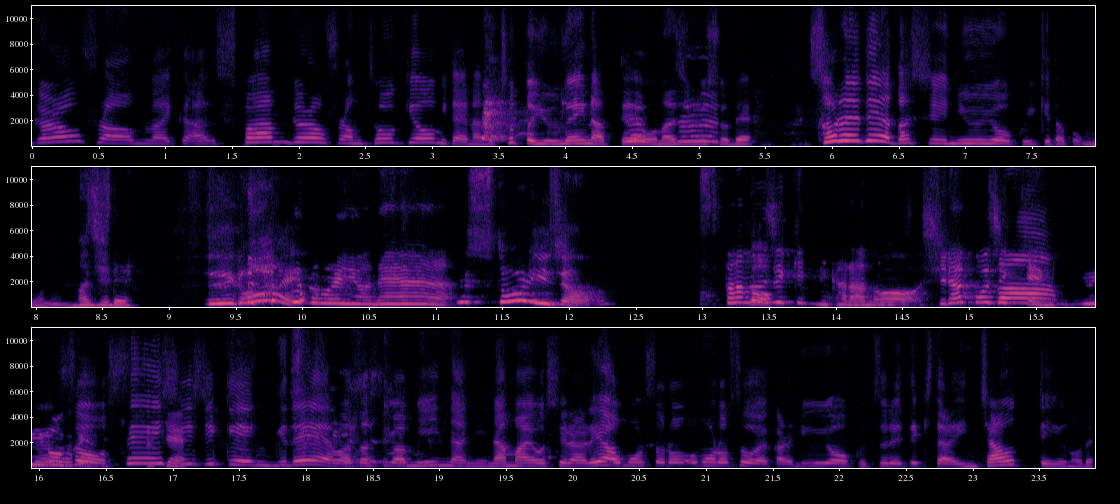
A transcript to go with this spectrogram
girl from like a sperm girl from Tokyo」みたいなんでちょっと有名になって同じ部署でそれで私ニューヨーク行けたと思うねんマジですごい。すごいよね。ストーリーじゃん。スパム事件からの白子事件。ニューヨークそう。静止事件で私はみんなに名前を知られやおもそろおもろそうやからニューヨーク連れてきたらいいんちゃうっていうので。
